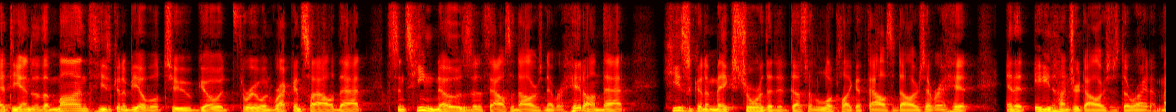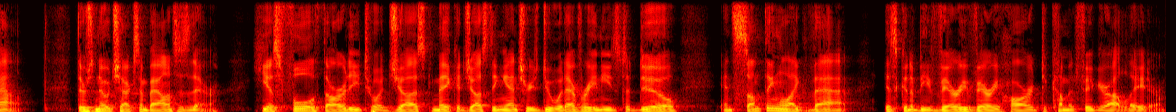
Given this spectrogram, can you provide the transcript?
At the end of the month, he's going to be able to go through and reconcile that. Since he knows that $1,000 never hit on that, he's going to make sure that it doesn't look like $1,000 ever hit and that $800 is the right amount. There's no checks and balances there. He has full authority to adjust, make adjusting entries, do whatever he needs to do. And something like that is going to be very, very hard to come and figure out later.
